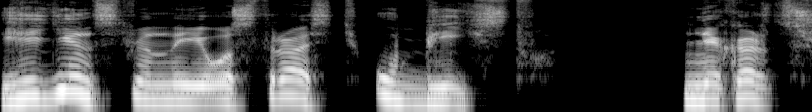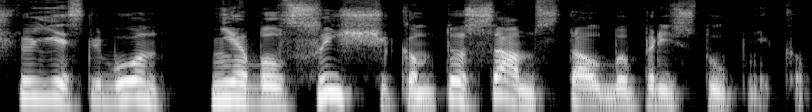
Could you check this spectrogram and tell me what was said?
Единственная его страсть — убийство. Мне кажется, что если бы он не был сыщиком, то сам стал бы преступником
